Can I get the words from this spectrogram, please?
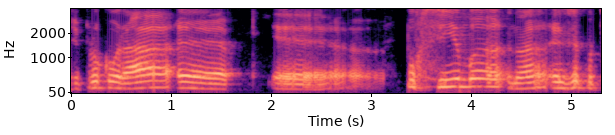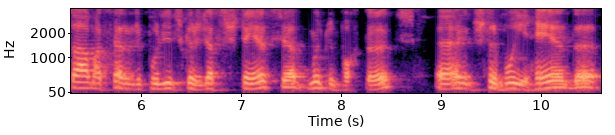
De procurar, é, é, por cima, né? executar uma série de políticas de assistência muito importantes, é, distribui renda,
